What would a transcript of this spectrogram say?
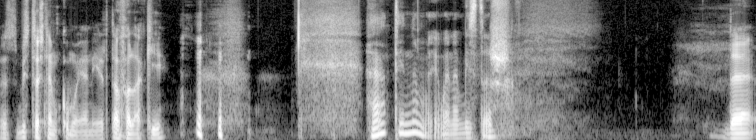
ezt biztos nem komolyan írta valaki. hát én nem vagyok benne biztos. De,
